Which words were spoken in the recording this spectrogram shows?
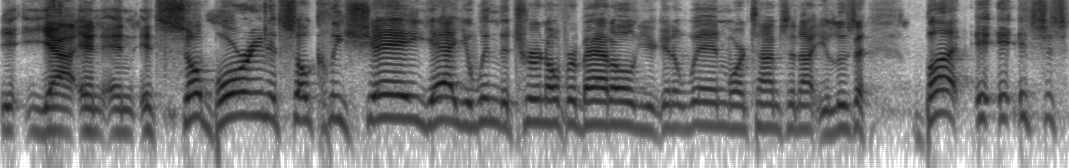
Yeah, and and it's so boring. It's so cliche. Yeah, you win the turnover battle. You're gonna win more times than not. You lose it, but it, it, it's just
